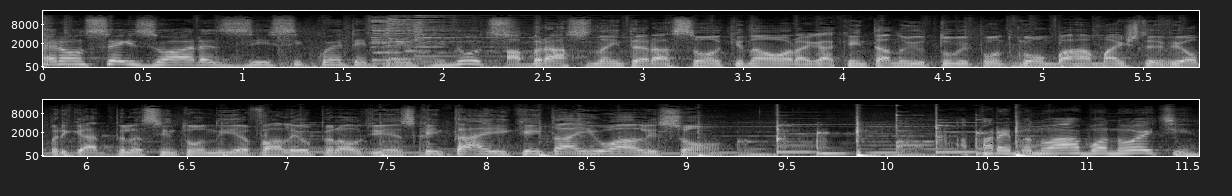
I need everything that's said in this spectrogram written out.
Eram 6 horas e 53 minutos. Abraço na interação aqui na Hora H. Quem tá no youtube.com barra mais TV, obrigado pela sintonia, valeu pela audiência. Quem tá aí? Quem tá aí, o Alisson? A Paraíba no ar, boa noite.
